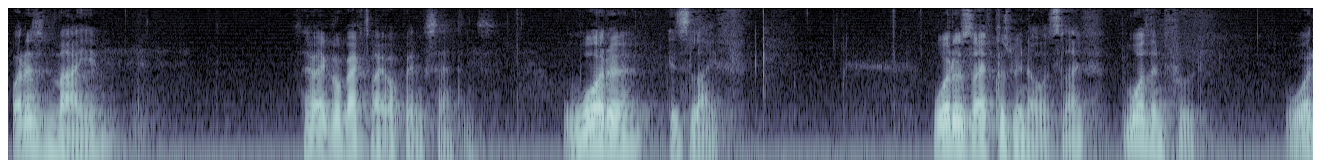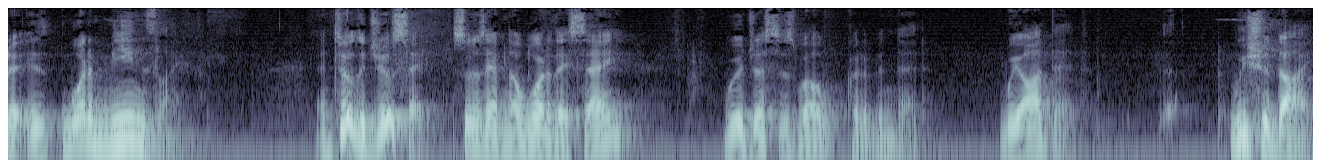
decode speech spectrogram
what is Mayim? Here I go back to my opening sentence. Water is life. Water is life because we know it's life, more than food. Water, is, water means life. And two, the Jews say, as soon as they have no water, they say, we just as well could have been dead. We are dead. We should die.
